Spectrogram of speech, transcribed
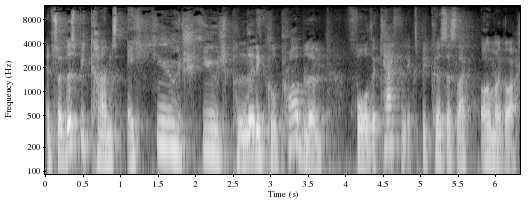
And so this becomes a huge, huge political problem for the Catholics because it's like, oh my gosh,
